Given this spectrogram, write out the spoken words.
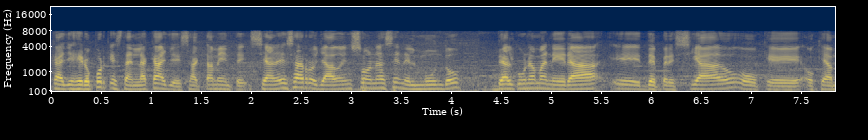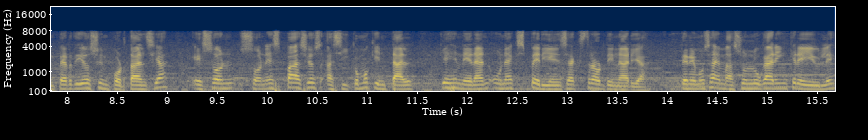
Callejero porque está en la calle, exactamente. Se ha desarrollado en zonas en el mundo de alguna manera eh, depreciado o que, o que han perdido su importancia. Eh, son, son espacios, así como Quintal, que generan una experiencia extraordinaria. Tenemos además un lugar increíble.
